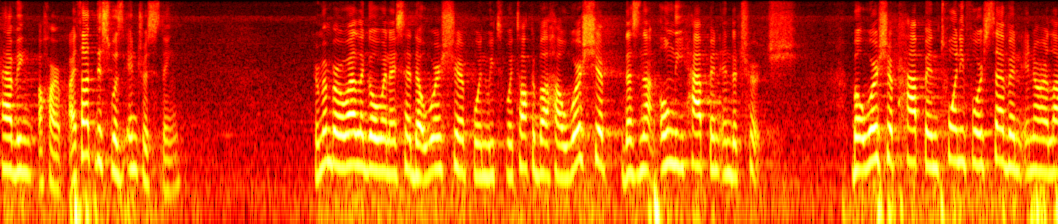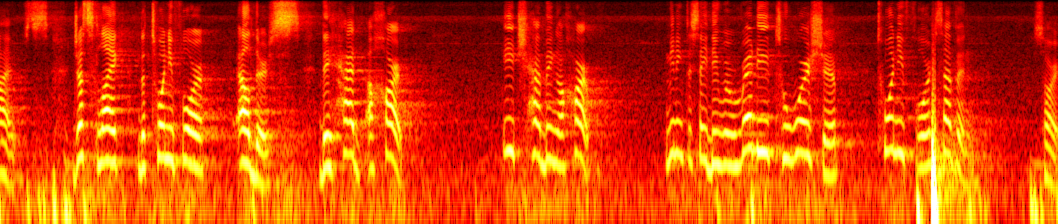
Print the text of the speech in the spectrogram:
having a harp. I thought this was interesting Remember a while ago when I said that worship, when we, we talk about how worship does not only happen in the church, but worship happened 24 7 in our lives. Just like the 24 elders, they had a harp, each having a harp, meaning to say they were ready to worship 24 7. Sorry.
